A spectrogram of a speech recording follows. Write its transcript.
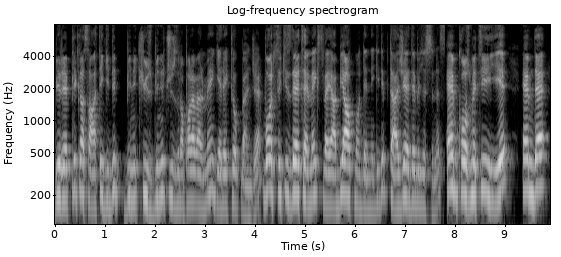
bir replika saati gidip 1200-1300 lira para vermeye gerek yok bence. Watch 8 DT veya bir alt modeline gidip tercih edebilirsiniz. Hem kozmetiği iyi hem de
